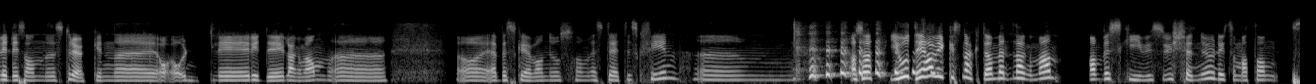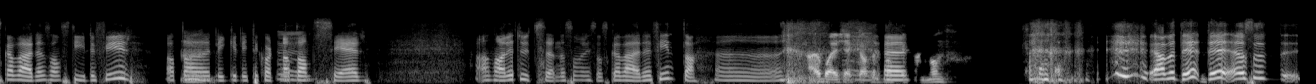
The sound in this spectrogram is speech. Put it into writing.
veldig sånn strøken, eh, og ordentlig ryddig langemann. eh, Og jeg beskrev han jo som estetisk fin. Eh, altså, jo, det har vi ikke snakket om, men Langemann han beskrives Vi skjønner jo liksom at han skal være en sånn stilig fyr. At det Mm. ligger litt i kortene at Mm. han ser Han har et utseende som liksom skal være fint, da. Eh, Det er jo bare kjekk at det passer Langemann. ja, men det, det altså det,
